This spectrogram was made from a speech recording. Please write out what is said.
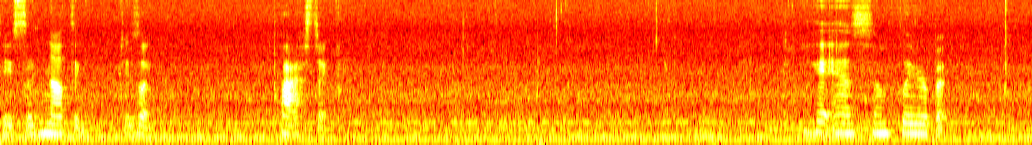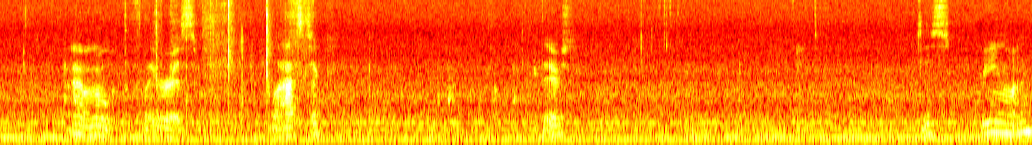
Tastes like nothing. Tastes like plastic. Okay, it has some flavor, but I don't know what the flavor is. Plastic. There's this green one.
